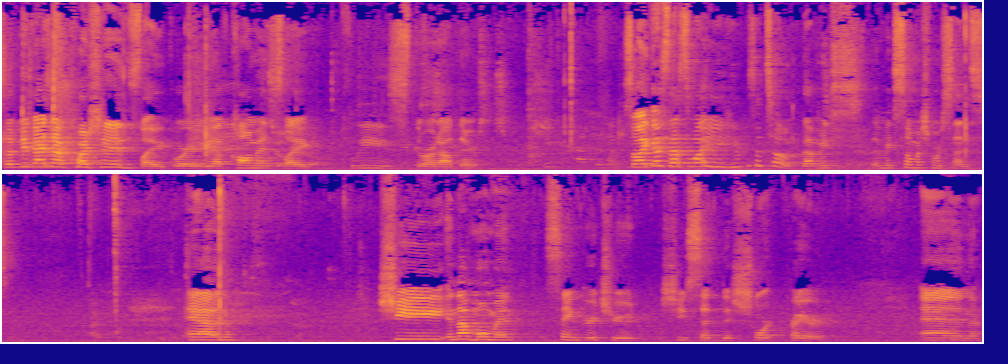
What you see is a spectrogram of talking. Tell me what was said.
So, if you guys have questions, like, or you have comments, like, please throw it out there. So, I guess that's why he, he was a toad. That makes that makes so much more sense. And she, in that moment, Saint Gertrude, she said this short prayer, and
